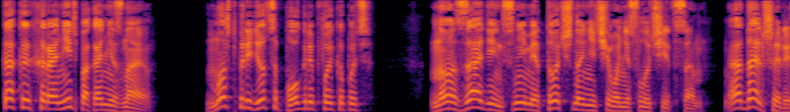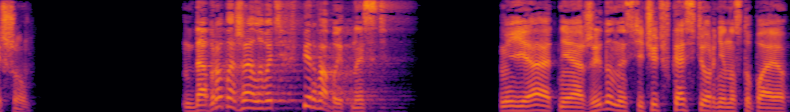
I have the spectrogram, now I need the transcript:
Как их хранить, пока не знаю. Может, придется погреб выкопать. Но за день с ними точно ничего не случится, а дальше решу. Добро пожаловать в первобытность. Я от неожиданности чуть в костер не наступаю.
